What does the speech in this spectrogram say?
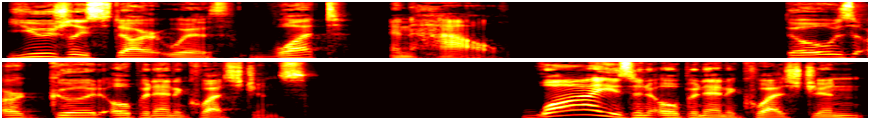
usually start with what and how. Those are good open ended questions. Why is an open ended question,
